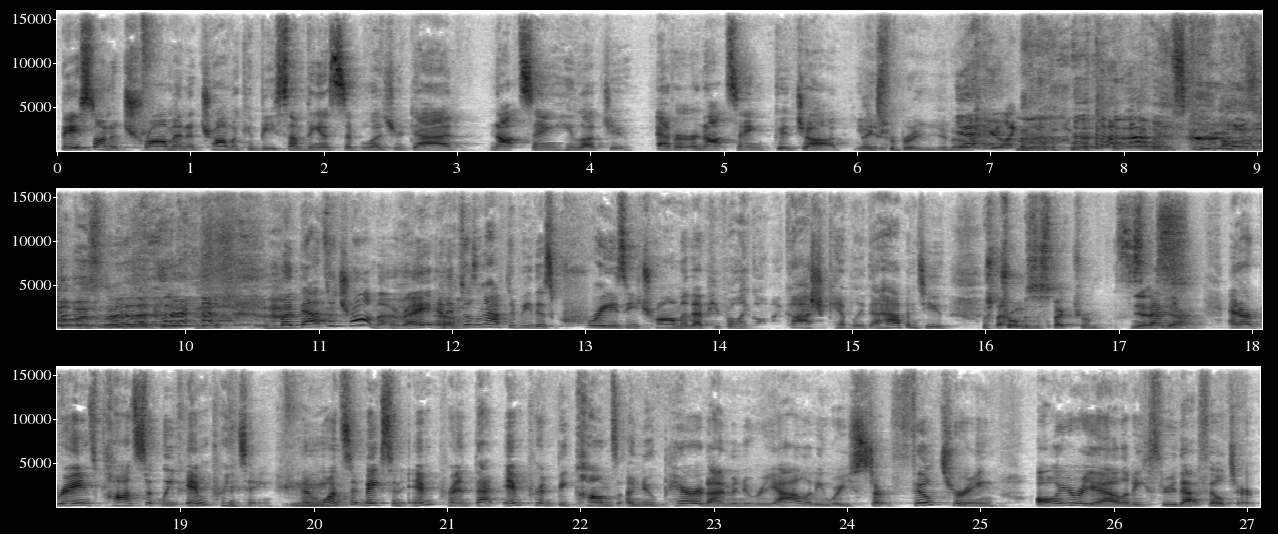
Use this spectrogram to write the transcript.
based on a trauma, and a trauma could be something as simple as your dad not saying he loved you ever or not saying good job. You Thanks for didn't- bringing it up. Yeah, you're like, I was almost but that's a trauma, right? And it doesn't have to be this crazy trauma that people are like, oh my gosh, I can't believe that happened to you. But- is a spectrum. Yes. spectrum. Yeah. And our brain's constantly imprinting. And mm. once it makes an imprint, that imprint becomes a new paradigm, a new reality where you start filtering all your reality through that filter.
